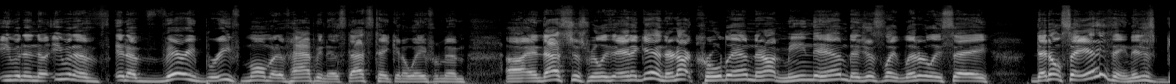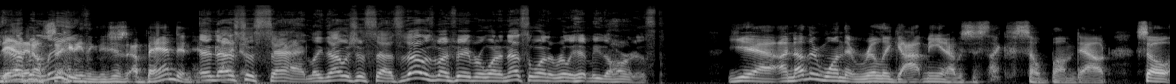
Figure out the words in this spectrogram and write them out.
even in the even a, in a very brief moment of happiness that's taken away from him uh, and that's just really and again they're not cruel to him they're not mean to him they just like literally say they don't say anything. They just get yeah, they don't leave. say anything. They just abandon him. And that's just sad. Like that was just sad. So that was my favorite one, and that's the one that really hit me the hardest. Yeah, another one that really got me, and I was just like so bummed out. So,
